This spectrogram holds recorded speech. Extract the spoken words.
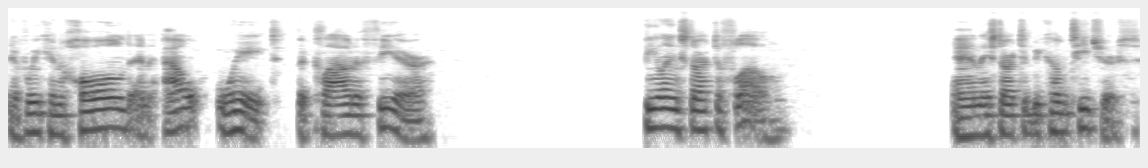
if we can hold and outweight the cloud of fear, feelings start to flow and they start to become teachers.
